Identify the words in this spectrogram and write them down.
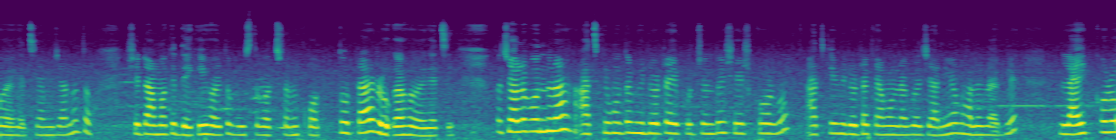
হয়ে গেছে আমি, জানো তো? সেটা আমাকে দেখেই হয়তো বুঝতে পারছ আমি কতটা রোগা হয়ে গেছি। তো চলো বন্ধুরা, আজকের মতো ভিডিওটা এই পর্যন্তই শেষ করব। আজকে ভিডিওটা কেমন লাগল জানিও, ভালো লাগলে লাইক করো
